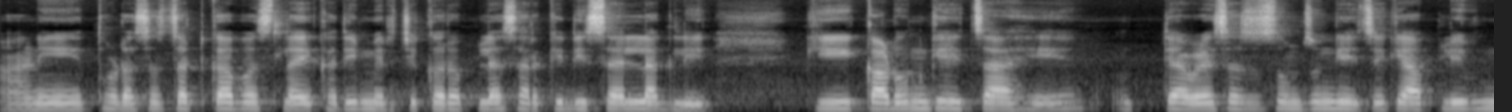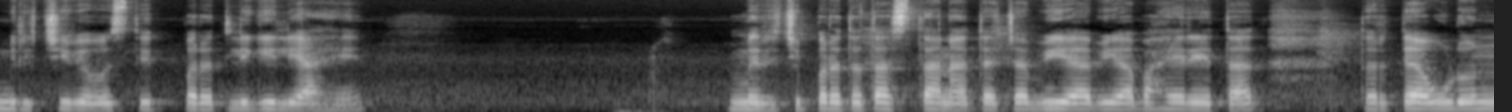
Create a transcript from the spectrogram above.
आणि थोडासा चटका बसला एखादी मिरची करपल्यासारखी दिसायला लागली की काढून घ्यायचं आहे. त्यावेळेस असं समजून घ्यायचं की आपली मिरची व्यवस्थित परतली गेली आहे. मिरची परतत असताना त्याच्या बिया बिया बाहेर येतात तर त्या उडून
